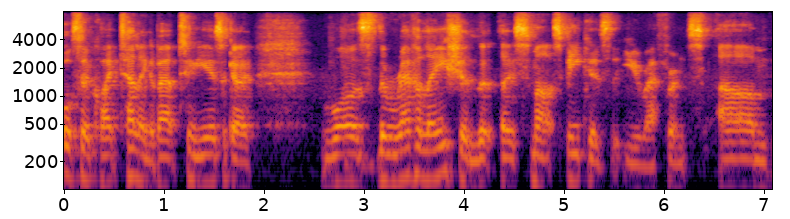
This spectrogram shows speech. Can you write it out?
also quite telling about two years ago, was the revelation that those smart speakers that you reference, um,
